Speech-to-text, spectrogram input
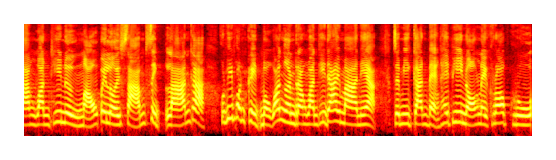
รางวัลที่หนึ่งเหมาไปเลย 30 ล้านค่ะ คุณพี่พลกฤษบอกว่าเงินรางวัลที่ได้มาเนี่ยจะมีการแบ่งให้พี่น้องในครอบครัว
